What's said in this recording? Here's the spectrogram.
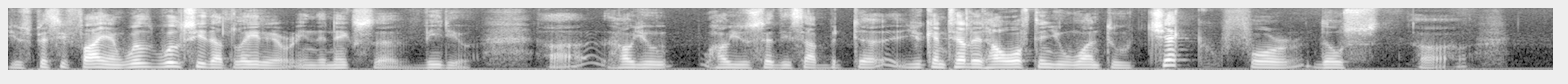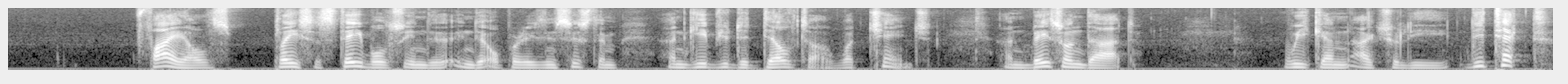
You specify, and we'll we'll see that later in the next uh, video, uh, how you how you set this up. But uh, you can tell it how often you want to check for those uh, files, places, tables in the in the operating system, and give you the delta, what changed. And based on that, we can actually detect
